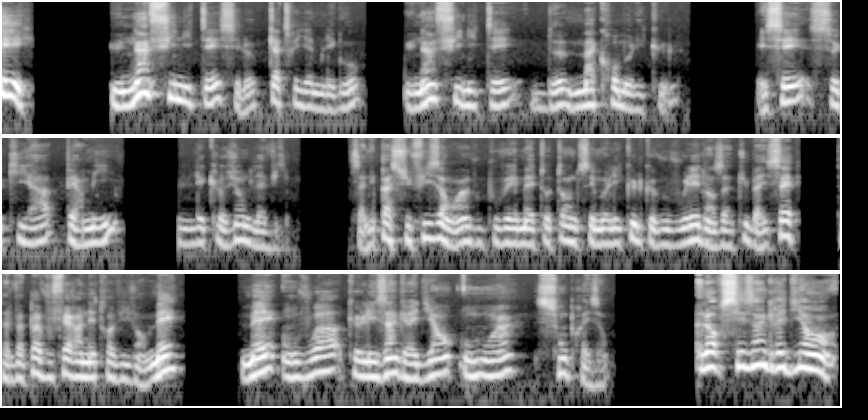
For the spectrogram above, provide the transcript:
et une infinité, c'est le quatrième Lego, une infinité de macromolécules. Et c'est ce qui a permis l'éclosion de la vie. Ça n'est pas suffisant, hein. vous pouvez mettre autant de ces molécules que vous voulez dans un tube à essai, ça ne va pas vous faire un être vivant. Mais, mais on voit que les ingrédients, au moins, sont présents. Alors ces ingrédients,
